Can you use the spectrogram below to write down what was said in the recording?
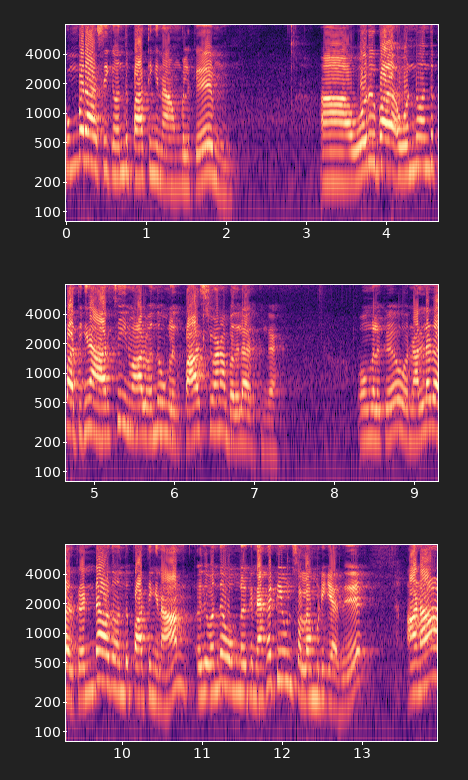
கும்பராசிக்கு வந்து பார்த்தீங்கன்னா உங்களுக்கு ஒரு ப ஒன்று வந்து பார்த்தீங்கன்னா அரிசியின் வாழ் வந்து உங்களுக்கு பாசிட்டிவான பதிலாக இருக்குங்க. உங்களுக்கு ஒரு நல்லதாக இருக்குது ரெண்டாவது வந்து பார்த்தீங்கன்னா இது வந்து உங்களுக்கு நெகட்டிவ்னு சொல்ல முடியாது. ஆனால்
